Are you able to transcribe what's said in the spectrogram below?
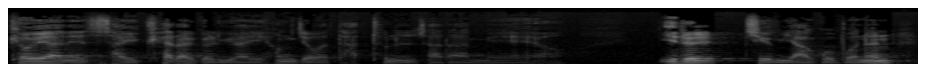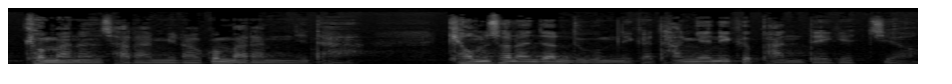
교회 안에서 자기 쾌락을 위하여 형제와 다투는 사람이에요. 이를 지금 야고보는 교만한 사람이라고 말합니다. 겸손한 자는 누굽니까? 당연히 그 반대겠지요.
